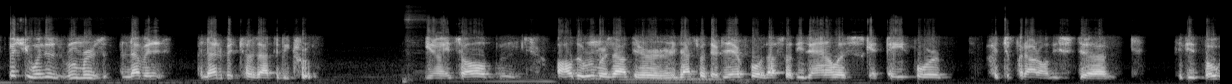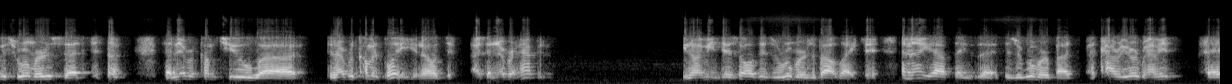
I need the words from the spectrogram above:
especially when there's rumors, none of it, none of it turns out to be true. You know, it's all all the rumors out there. That's what they're there for. That's what these analysts get paid for uh, to put out all these uh, these bogus rumors that that never come to uh, that never come in play. You know, that, never happen. You know, I mean, there's all these rumors about like, and now you have uh, there's a rumor about uh, Kyrie Irving. I mean, uh,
